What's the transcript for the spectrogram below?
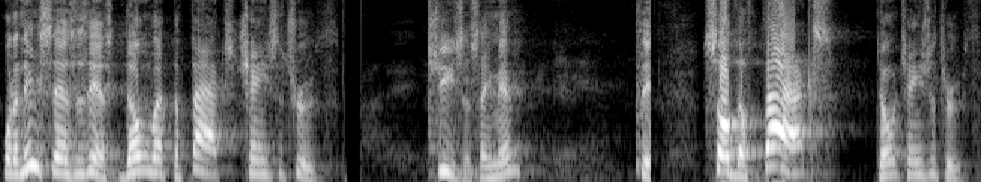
what a need says is this don't let the facts change the truth. Jesus, amen? So the facts don't change the truth.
